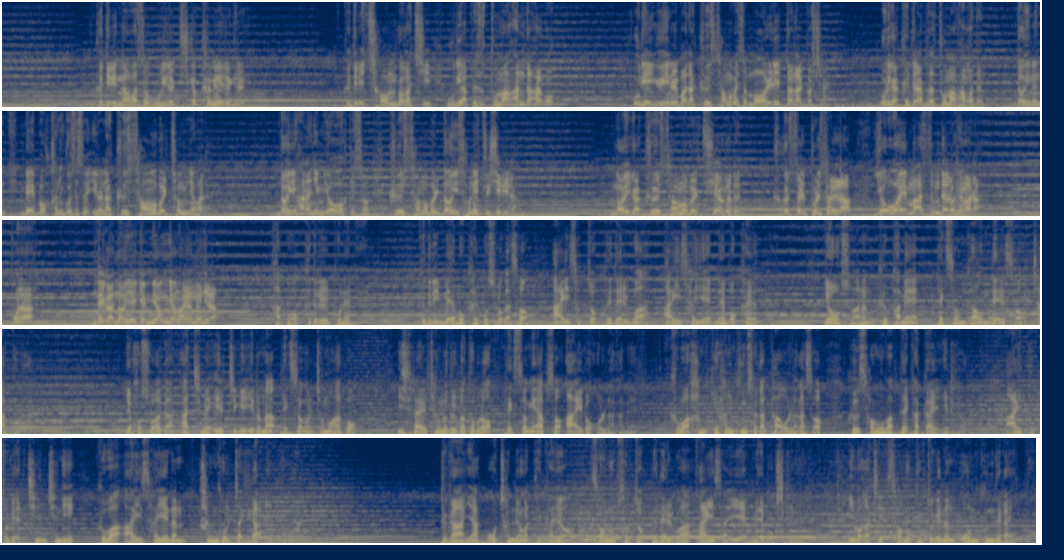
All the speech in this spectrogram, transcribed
그들이 나와서 우리를 추격하며 이르기를 그들이 처음과 같이 우리 앞에서 도망한다 하고 우리의 유인을 받아 그 성읍에서 멀리 떠날 것이라. 우리가 그들 앞에서 도망하거든 너희는 매복한 곳에서 일어나 그 성읍을 점령하라. 너희 하나님 여호와께서 그 성읍을 너희 손에 주시리라. 너희가 그 성읍을 취하거든 그것을 불살라 여호와의 말씀대로 행하라. 보라, 내가 너희에게 명령하였느니라. 하고 그들을 보내매 그들이 매복할 곳으로 가서 아이 서쪽 베델과 아이 사이에 매복하였고 여호수아는 그 밤에 백성 가운데에서 잤더라. 여호수아가 아침에 일찍이 일어나 백성을 점호하고 이스라엘 장로들과 더불어 백성에 앞서 아이로 올라가매 그와 함께 한 군사가 다 올라가서 그 성읍 앞에 가까이 이르러 아이 북쪽에 진친이 그와 아이 사이에는 한 골짜기가 있더라. 그가 약 5천 명을 택하여 성읍 서쪽 베델과 아이 사이에 매복시키니 이와 같이 성읍 북쪽에는 온 군대가 있고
